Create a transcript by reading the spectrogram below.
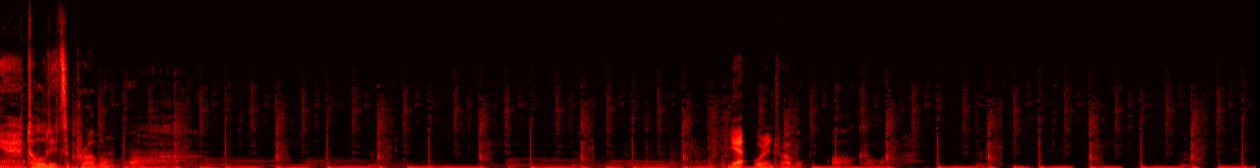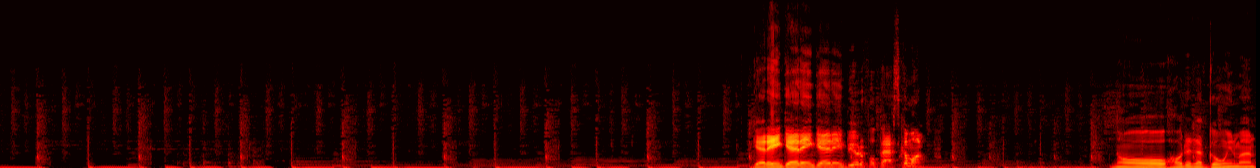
Yeah, I told you it's a problem. Yeah, we're in trouble. Oh, come on. Get in, get in, get in. Beautiful pass. Come on. No, how did that go in, man?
